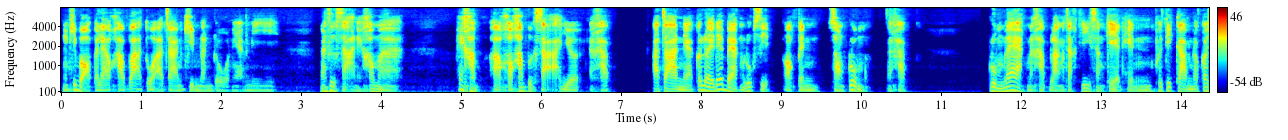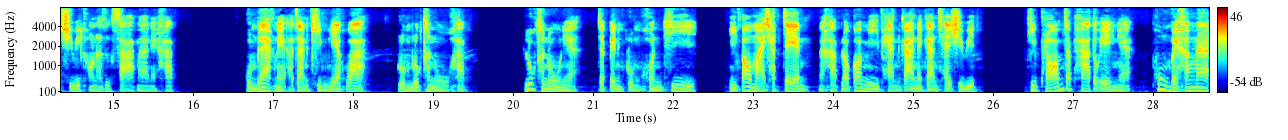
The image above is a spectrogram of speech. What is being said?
อย่างที่บอกไปแล้วครับ ว่าตัวอาจารย์คิมลันโดเนี่ยมีนักศึกษาเนี่ยเข้ามา ให้คำขอคำปรึกษาเยอะนะครับ อาจารย์เนี่ยก็เลยได้แบ่งลูกศิษย์ออกเป็น 2 กลุ่มนะครับ กลุ่มแรกนะครับ หลังจากที่สังเกตเห็นพฤติกรรมแล้วก็ชีวิตของนักศึกษามาเนี่ยครับ กลุ่มแรกเนี่ยอาจารย์คิมเรียกว่ากลุ่มลูกธนูครับ ลูกธนูเนี่ยจะเป็นกลุ่มคนที่มีเป้าหมายชัดเจนนะครับ แล้วก็มีแผนการในการใช้ชีวิต ที่พร้อมจะพาตัวเองเนี่ยพุ่งไปข้างหน้า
